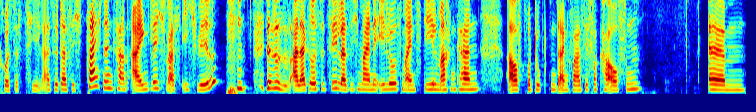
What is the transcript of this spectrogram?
größtes Ziel. Also, dass ich zeichnen kann eigentlich, was ich will. das ist das allergrößte Ziel, dass ich meine Illus, meinen Stil machen kann, auf Produkten dann quasi verkaufen. Ähm,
